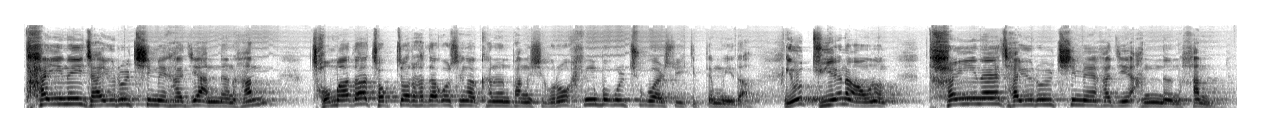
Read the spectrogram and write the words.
타인의 자유를 침해하지 않는 한 저마다 적절하다고 생각하는 방식으로 행복을 추구할 수 있기 때문이다. 이 뒤에 나오는 타인의 자유를 침해하지 않는 한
